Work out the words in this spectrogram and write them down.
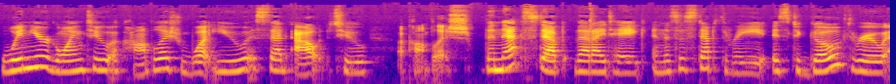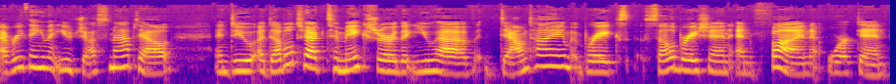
when you're going to accomplish what you set out to accomplish. The next step that I take, and this is step three, is to go through everything that you just mapped out and do a double check to make sure that you have downtime, breaks, celebration, and fun worked in.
